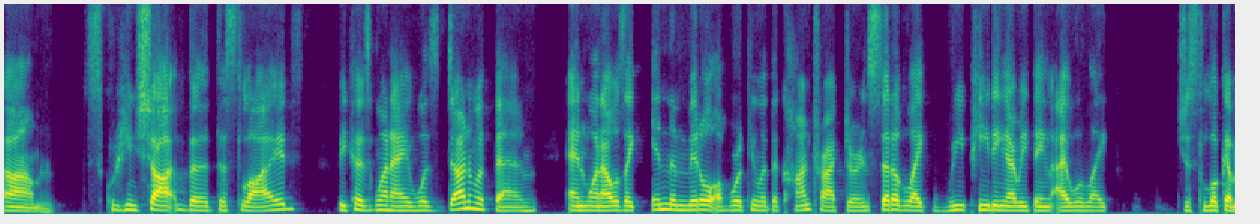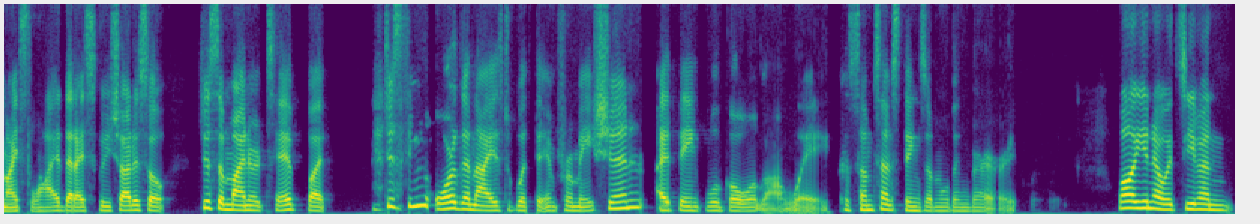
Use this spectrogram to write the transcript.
um, screenshot the the slides because when I was done with them and when I was like in the middle of working with the contractor, instead of like repeating everything, I would like just look at my slide that I screenshotted. So just a minor tip, but just being organized with the information, I think will go a long way because sometimes things are moving very, very quickly. Well, you know, it's even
